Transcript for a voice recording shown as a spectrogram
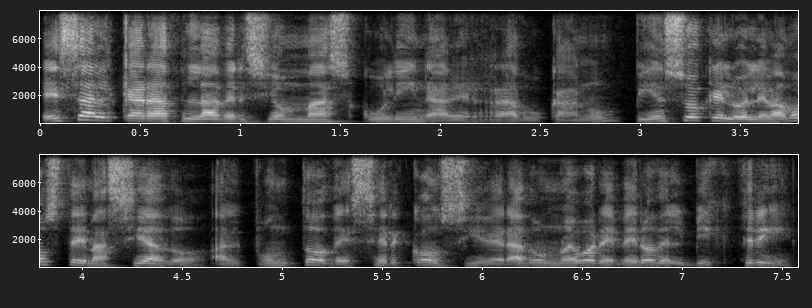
¿Es Alcaraz la versión masculina de Raducanu? Pienso que lo elevamos demasiado al punto de ser considerado un nuevo heredero del Big Three.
